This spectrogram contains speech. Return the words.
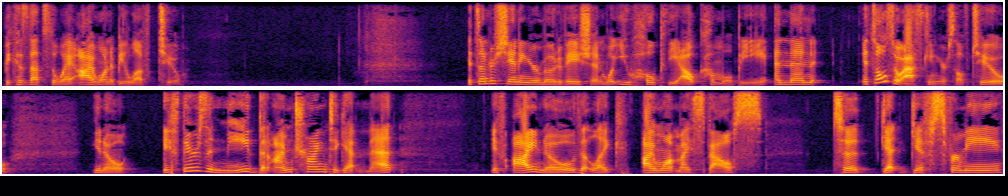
because that's the way I want to be loved too? it's understanding your motivation, what you hope the outcome will be. And then it's also asking yourself, too, you know, if there's a need that I'm trying to get met, if I know that, like, I want my spouse to get gifts for me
